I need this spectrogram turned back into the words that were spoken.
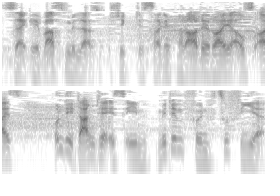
Sergei Wassmiller schickte seine Paradereihe aufs Eis und die dankte es ihm mit dem 5 zu 4.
